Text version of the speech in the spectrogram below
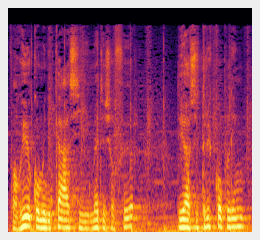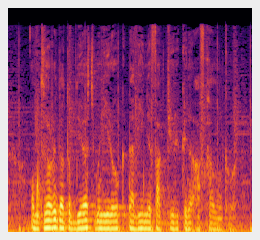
van goede communicatie met de chauffeur, de juiste terugkoppeling om te zorgen dat op de juiste manier ook nadien de facturen kunnen afgehandeld worden.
